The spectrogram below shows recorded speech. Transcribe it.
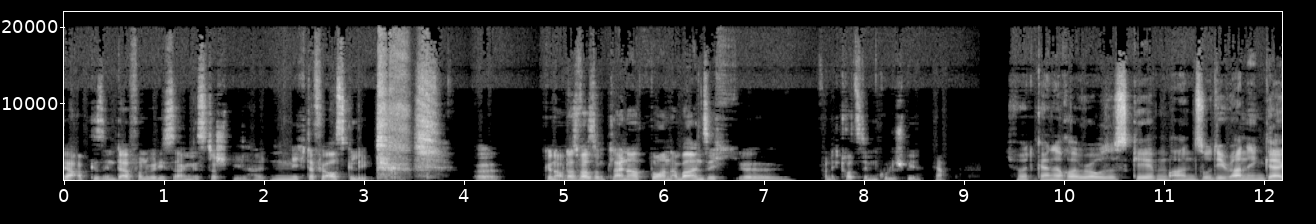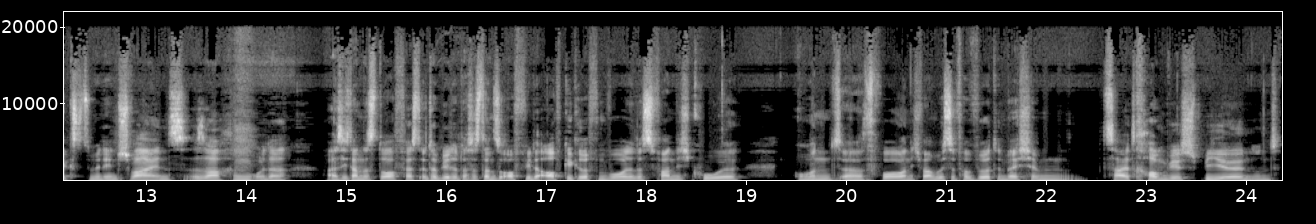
ja, abgesehen davon würde ich sagen, ist das Spiel halt nicht dafür ausgelegt. äh, genau, das war so ein kleiner Thorn, aber an sich äh, fand ich trotzdem ein cooles Spiel, ja. Ich würde generell Roses geben an so die Running Gags mit den Schweins-Sachen oder als ich dann das Dorffest etabliert habe, dass es dann so oft wieder aufgegriffen wurde, das fand ich cool. Und äh, Thorn, ich war ein bisschen verwirrt, in welchem Zeitraum wir spielen und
